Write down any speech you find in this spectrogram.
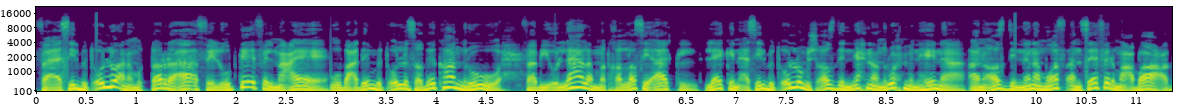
فأسيل بتقول له أنا مضطره أقفل وبتقفل معاه وبعدين بتقول لصديقها نروح فبيقول لها لما تخلصي أكل لكن أسيل بتقول له مش قصدي إن إحنا نروح من هنا أنا قصدي إن أنا موافقة نسافر مع بعض.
